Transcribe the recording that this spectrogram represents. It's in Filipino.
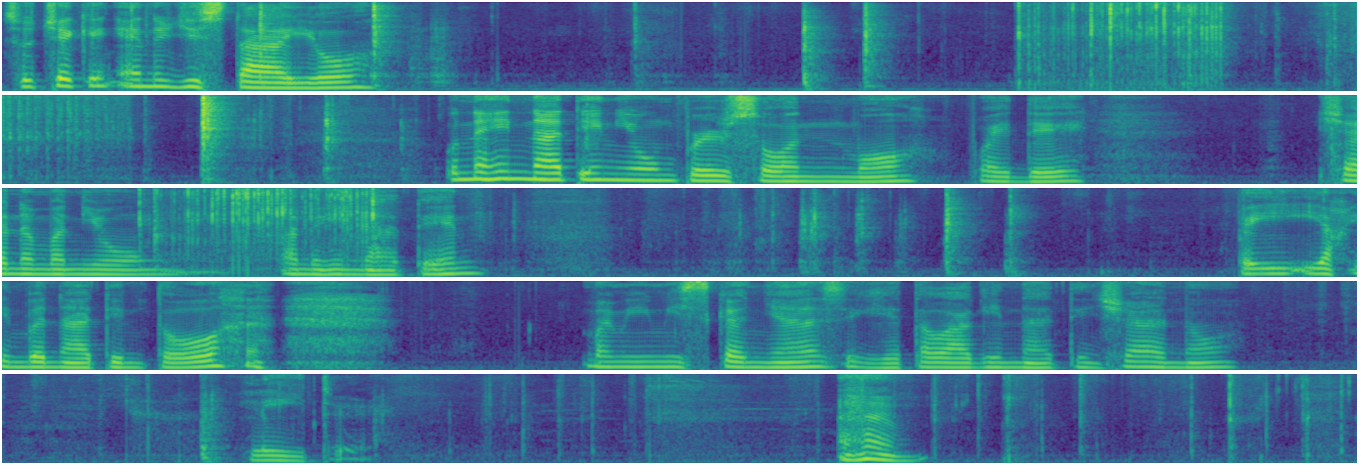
So, checking energies tayo. Unahin natin yung person mo. Pwede. Siya naman yung anuhin natin. Paiiyakin ba natin to? Mamimiss ka niya. Sige, tawagin natin siya, no? Later.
